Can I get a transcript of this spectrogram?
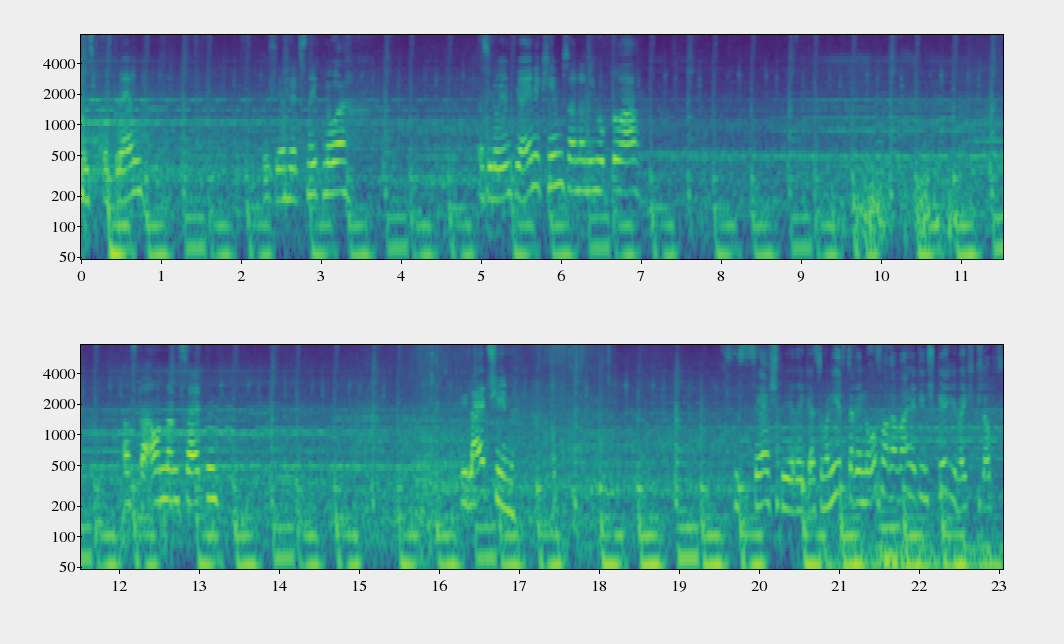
Das Problem ist ja jetzt nicht nur, dass ich da irgendwie reinkomme, sondern ich habe da auch auf der anderen Seite die Leitschiene. Das ist sehr schwierig. Also wenn ich jetzt der Renault-Fahrer war, hätte ich den Spiegel weggeklappt.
